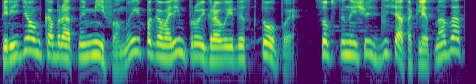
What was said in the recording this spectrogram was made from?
Перейдем к обратным мифам и поговорим про игровые десктопы. Собственно, еще с десяток лет назад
